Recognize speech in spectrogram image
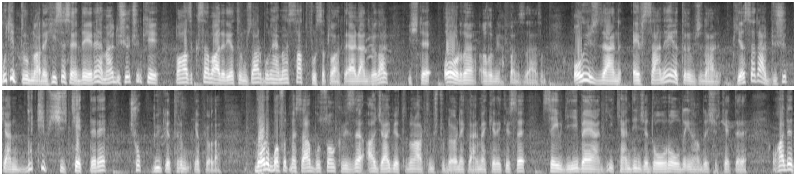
Bu tip durumlarda hisse senedi değeri hemen düşüyor çünkü bazı kısa vadeli yatırımcılar bunu hemen sat fırsatı olarak değerlendiriyorlar. İşte orada alım yapmanız lazım. O yüzden efsane yatırımcılar piyasalar düşükken bu tip şirketlere çok büyük yatırım yapıyorlar. Warren Buffett mesela bu son krizde acayip yatırımları artırmış durumda. Örnek vermek gerekirse sevdiği, beğendiği, kendince doğru olduğu inandığı şirketlere. O halde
